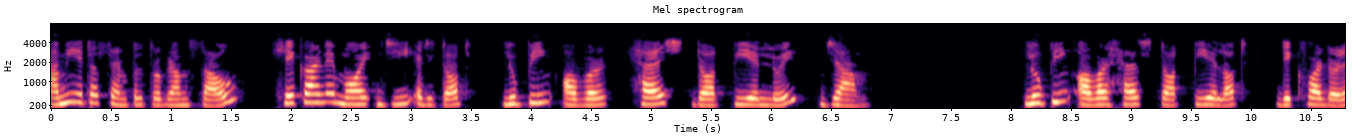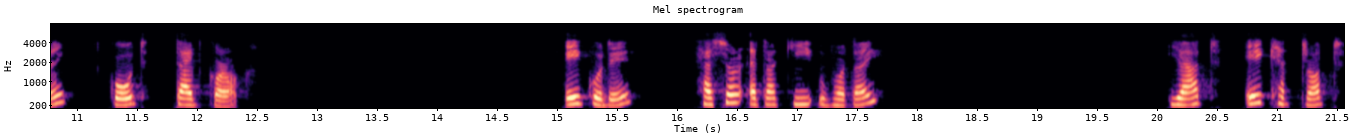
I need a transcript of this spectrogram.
আমি এটা চেম্পল প্ৰোগ্ৰাম চাও সেইকাৰণে মই geditত লুপিংগভাৰহাছ ডট পিএল লৈ যাম। লুপিংগভাৰহাছ ডট plত দেখুৱাৰ দৰে কোড টাইপ কৰক। এই কোডে hashৰ এটা কি উভতাই। ইয়াত এই ক্ষেত্ৰত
